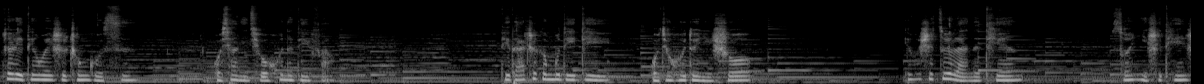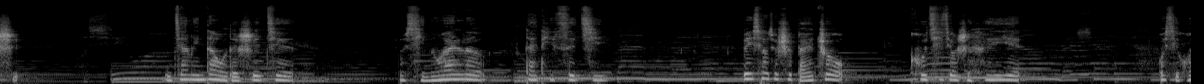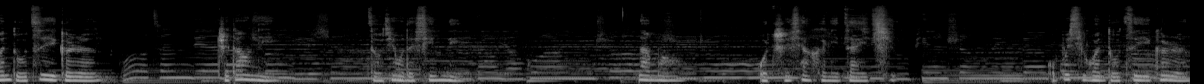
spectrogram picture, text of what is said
这里定位是冲古寺，我向你求婚的地方。抵达这个目的地，我就会对你说：因为是最蓝的天，所以你是天使。你降临到我的世界，用喜怒哀乐代替四季。微笑就是白昼，哭泣就是黑夜。我喜欢独自一个人，直到你走进我的心里。那么，我只想和你在一起。我不喜欢独自一个人。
